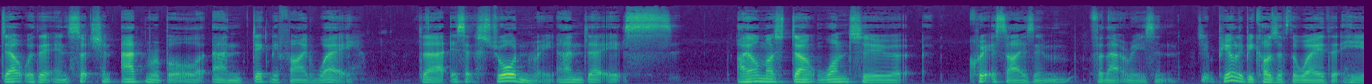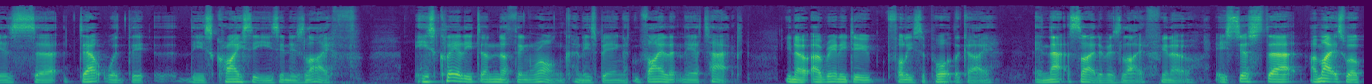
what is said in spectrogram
dealt with it in such an admirable and dignified way that it's extraordinary. And uh, it's I almost don't want to criticize him for that reason purely because of the way that he has uh, dealt with the, these crises in his life. He's clearly done nothing wrong and he's being violently attacked. You know I really do fully support the guy in that side of his life you know. It's just that I might as well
